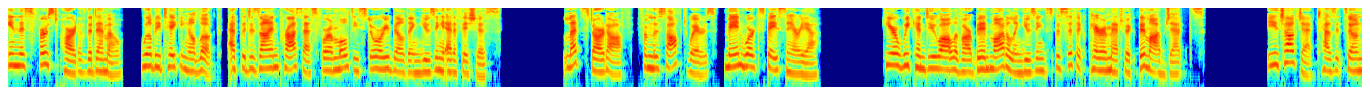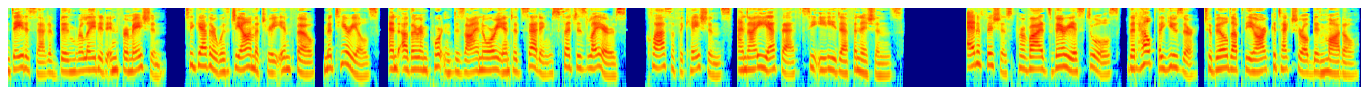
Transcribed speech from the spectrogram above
In this first part of the demo, we'll be taking a look at the design process for a multi-story building using Edificius. Let's start off from the software's main workspace area. Here we can do all of our BIM modeling using specific parametric BIM objects. Each object has its own dataset of BIM-related information, together with geometry info, materials, and other important design-oriented settings such as layers, classifications, and IFC definitions. Edificius provides various tools that help the user to build up the architectural BIM model.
